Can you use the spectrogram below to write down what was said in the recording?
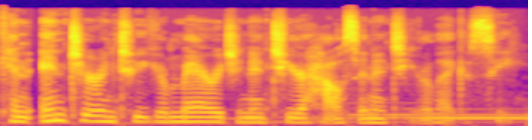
can enter into your marriage and into your house and into your legacy.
